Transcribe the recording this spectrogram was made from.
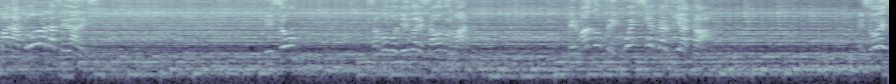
para todas las edades. ¿Listo? Estamos volviendo al estado normal. Hermano, frecuencia cardíaca. Eso es.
